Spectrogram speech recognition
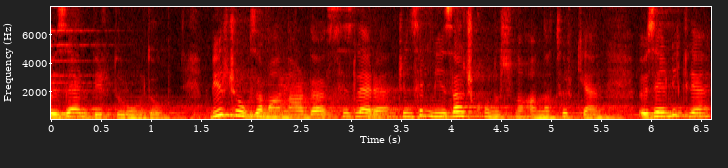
özel bir durumdu. Birçok zamanlarda sizlere cinsel mizaç konusunu anlatırken özellikle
